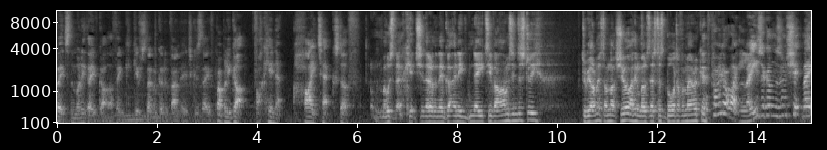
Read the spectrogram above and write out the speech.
But it's the money they've got, I think, gives them a good advantage because they've probably got fucking high tech stuff. Most of their kitchen, I don't think they've got any native arms industry. To be honest, I'm not sure. I think most of their stuff's bought off America. They've probably got like laser guns and shit, mate.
